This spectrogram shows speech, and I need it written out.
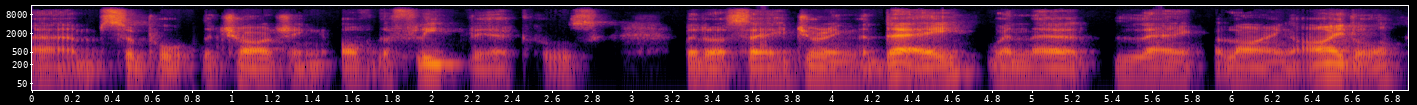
um, support the charging of the fleet vehicles, but I say during the day when they're lay, lying idle,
